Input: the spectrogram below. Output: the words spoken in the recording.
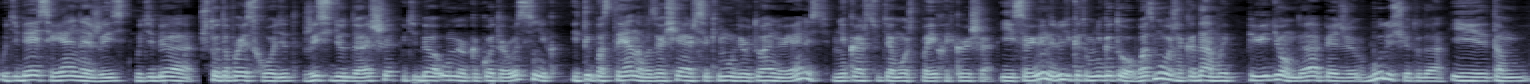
у тебя есть реальная жизнь, у тебя что-то происходит, жизнь идет дальше, у тебя умер какой-то родственник, и ты постоянно возвращаешься к нему в виртуальную реальность, мне кажется, у тебя может поехать крыша. И современные люди к этому не готовы. Возможно, когда мы перейдем, да, опять же, в будущее туда, и там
